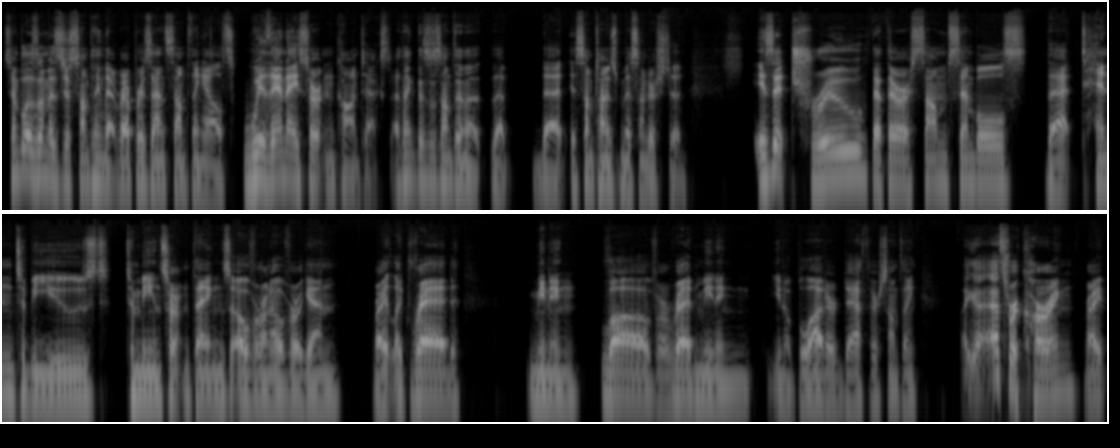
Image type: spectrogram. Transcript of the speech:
Symbolism is just something that represents something else within a certain context. I think this is something that that that is sometimes misunderstood. Is it true that there are some symbols that tend to be used to mean certain things over and over again, right? Like red meaning love or red meaning, you know, blood or death or something. Like that's recurring, right?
